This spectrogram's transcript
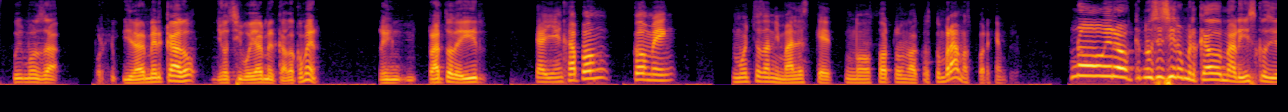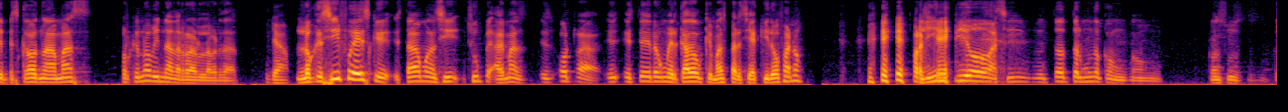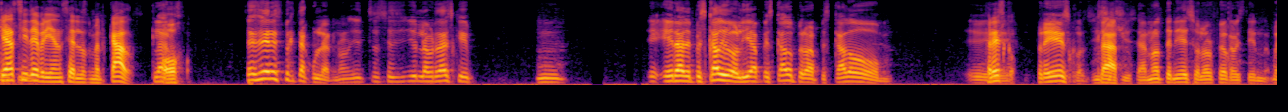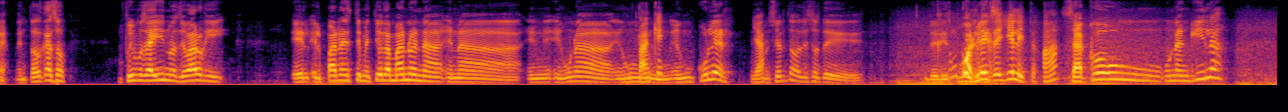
fuimos a por ejemplo, ir al mercado. Yo sí voy al mercado a comer. En, trato de ir. Que ahí en Japón comen muchos animales que nosotros no acostumbramos, por ejemplo. No, pero no sé si era un mercado de mariscos y de pescados nada más, porque no vi nada raro, la verdad. Ya. Lo que sí fue es que estábamos así, supe, además, es otra, e- este era un mercado que más parecía quirófano, ¿Por qué? limpio, así, todo, todo el mundo con, con, con sus... Que así su- deberían ser los mercados. Claro. Ojo. Es- Era espectacular, ¿no? Entonces, yo la verdad es que mm, e- era de pescado y olía a pescado, pero a pescado eh, Fresco. Fresco, sí, sí, Claro. sí, o sea, no tenía ese olor feo que a tiene. Bueno, en todo caso, fuimos ahí, nos llevaron y el, el pana este metió la mano en, la- en, la- en, en una, en ¿Un tanque? en un cooler, Ya. ¿no es cierto? De esos de, de, de Un cuerno de hielito. Ajá. Sacó un, una anguila,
